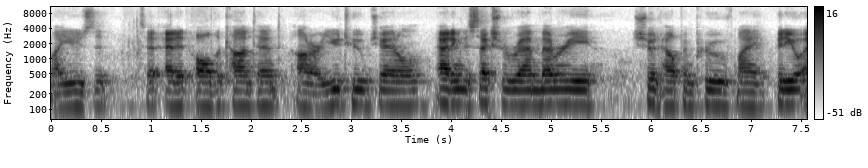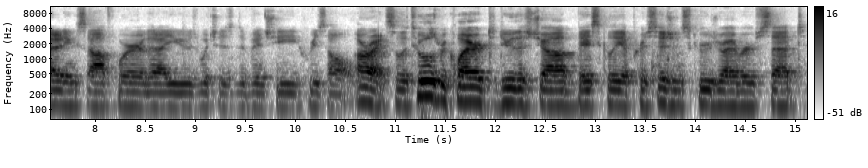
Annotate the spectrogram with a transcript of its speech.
I used it to edit all the content on our YouTube channel. Adding this extra RAM memory should help improve my video editing software that I use, which is DaVinci Resolve. Alright, so the tools required to do this job, basically a precision screwdriver set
